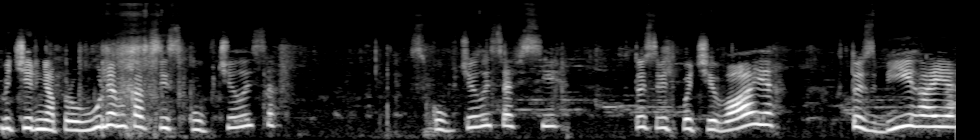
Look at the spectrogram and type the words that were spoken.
Вечірня прогулянка, всі скупчилися. Скупчилися всі. Хтось відпочиває, хтось бігає.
